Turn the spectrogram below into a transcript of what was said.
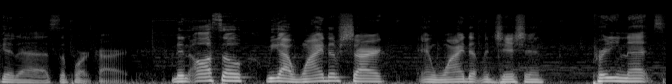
good uh, support card. Then also we got Wind Up Shark and Wind Up Magician. Pretty nuts.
